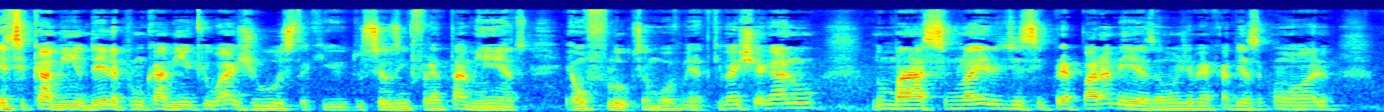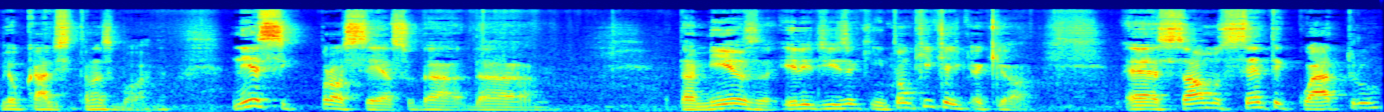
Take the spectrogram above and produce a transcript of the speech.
Esse caminho dele é para um caminho que o ajusta, que dos seus enfrentamentos, é um fluxo, é um movimento, que vai chegar no, no máximo. Lá ele diz assim: prepara a mesa, onde a minha cabeça com óleo, meu cálice transborda. Nesse processo da, da, da mesa, ele diz aqui: então o que, que é aqui, ó? É, Salmo 104,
